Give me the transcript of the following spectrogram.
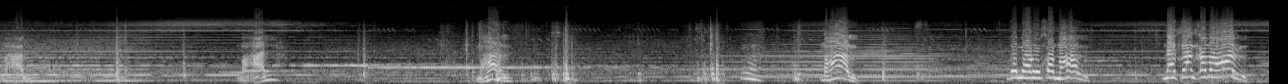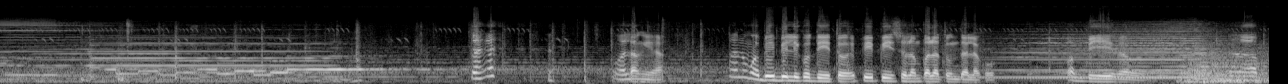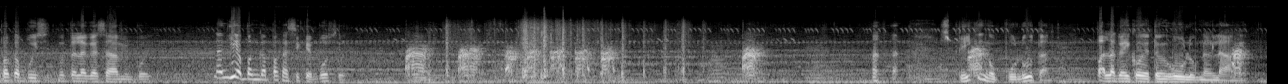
Mahal? Mahal? Mahal? Mahal. Ba, naroon ka, mahal. Nasaan ka, mahal? Walang ya. Ano mabibili ko dito? Eh, pipiso lang pala tong dala ko. Pambira, oh. Napakabwisit mo talaga sa amin, boy. Nagyabang ka pa kasi kay boss, eh. Speaking of pulutan, palagay ko ito yung hulog ng langit.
